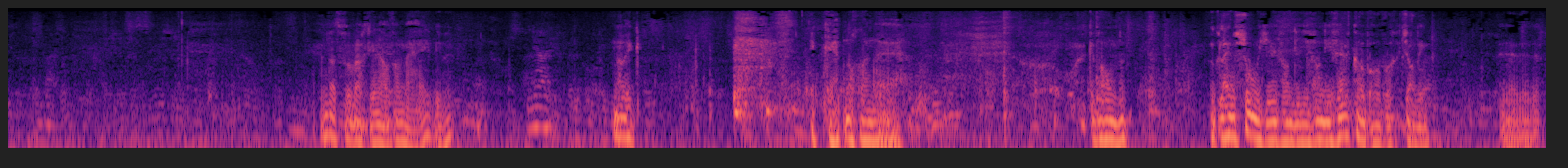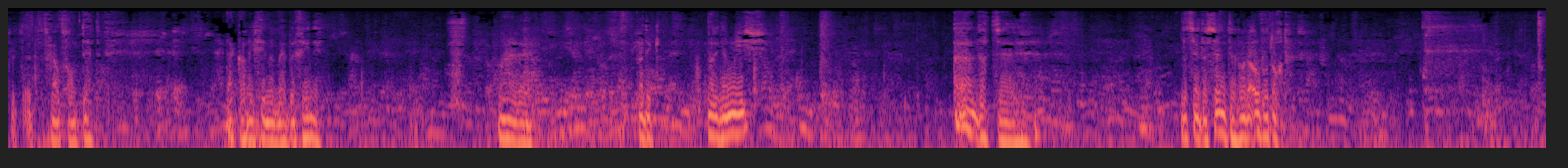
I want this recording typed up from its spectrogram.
En wat verwacht je nou van mij, Wiebe? Nou, ik... Ik heb nog een... eh, ik heb een, een klein sommetje van die, van die verkoop over, Charlie. Eh, het, geld van Ted. Daar kan ik geen mee beginnen. Maar eh, wat ik, wat ik dan mis... eh, dat, dat zijn de centen voor de overtocht.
